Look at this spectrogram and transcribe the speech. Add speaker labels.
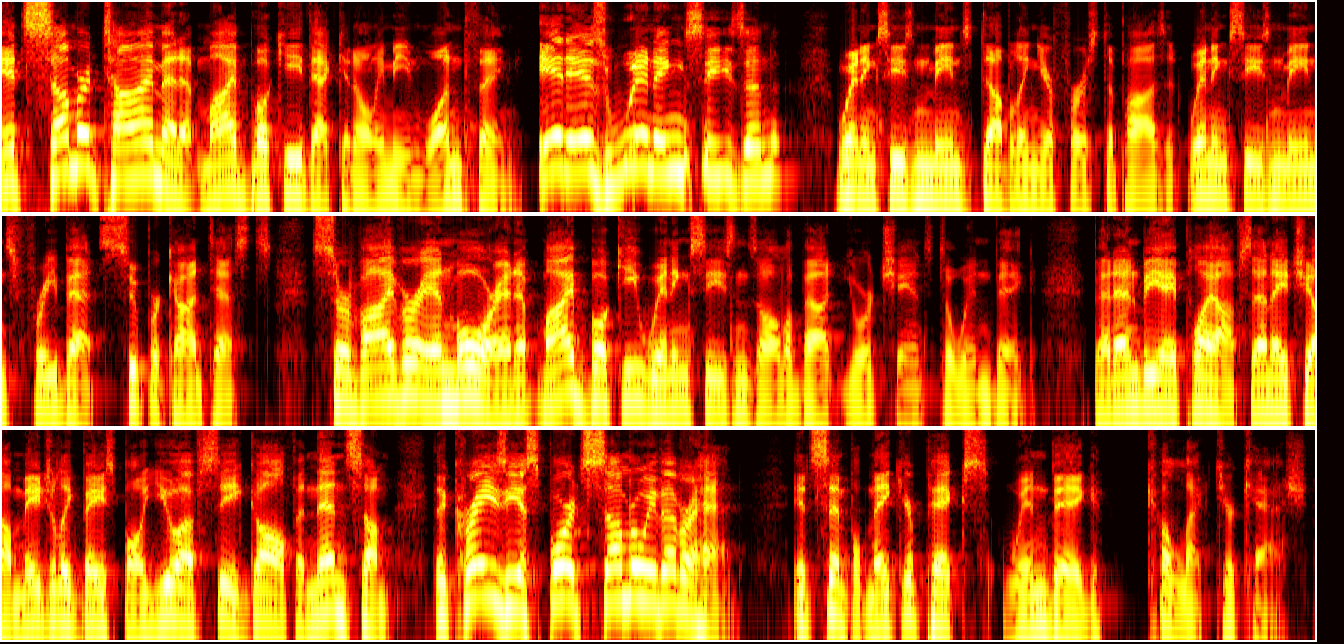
Speaker 1: It's summertime, and at MyBookie, that can only mean one thing it is winning season. Winning season means doubling your first deposit. Winning season means free bets, super contests, survivor, and more. And at MyBookie, winning season's all about your chance to win big. Bet NBA playoffs, NHL, Major League Baseball, UFC, golf, and then some. The craziest sports summer we've ever had. It's simple make your picks, win big, collect your cash.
